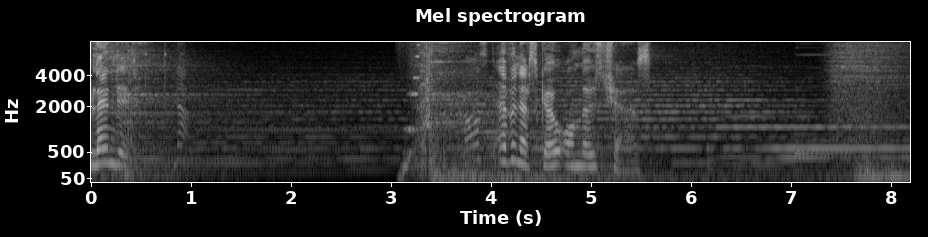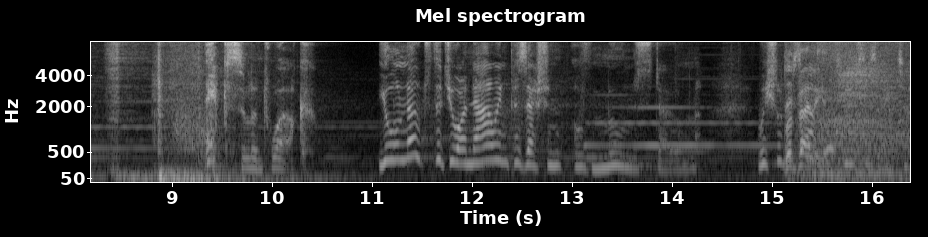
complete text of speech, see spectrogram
Splendid. Cast Evanesco on those chairs. Excellent work. You'll note that you are now in possession of Moonstone. We shall discuss its uses later.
